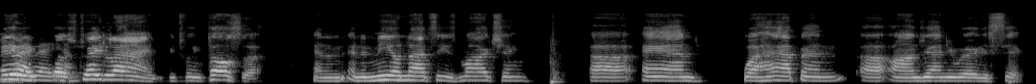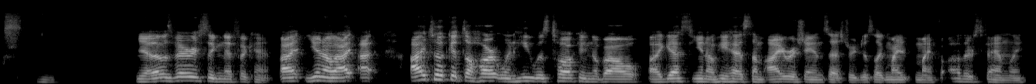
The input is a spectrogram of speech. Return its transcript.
Right, Anyway, right, a yeah. straight line between Tulsa and, and the neo-Nazis marching, uh, and what happened, uh, on January the sixth. Yeah, that was very significant. I, you know, I, I, I took it to heart when he was talking about. I guess you know he has some Irish ancestry, just like my my father's family,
